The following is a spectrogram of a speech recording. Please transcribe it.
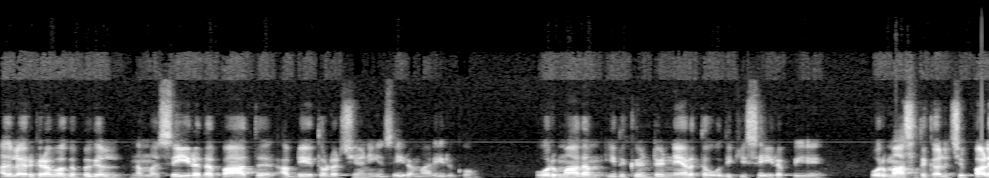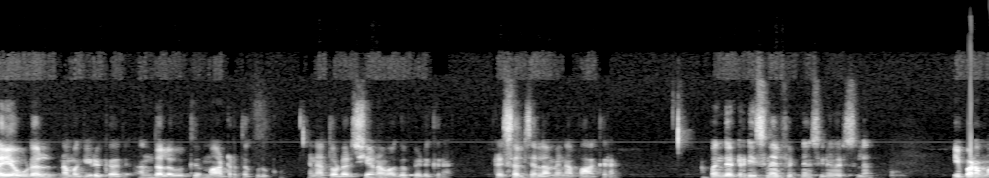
அதில் இருக்கிற வகுப்புகள் நம்ம செய்கிறத பார்த்து அப்படியே தொடர்ச்சியாக நீங்கள் செய்கிற மாதிரி இருக்கும். ஒரு மாதம் இதுக்குன்ட்டு நேரத்தை ஒதுக்கி செய்கிறப்பயே ஒரு மாதத்துக்கு கழித்து பழைய உடல் நமக்கு இருக்காது. அந்த அளவுக்கு மாற்றத்தை கொடுக்கும். ஏன்னா தொடர்ச்சியாக நான் வகுப்பு எடுக்கிறேன். ரிசல்ட்ஸ் எல்லாமே நான் பார்க்குறேன். அப்போ இந்த ட்ரெடிஷ்னல் ஃபிட்னஸ் யூனிவர்ஸில் இப்போ நம்ம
